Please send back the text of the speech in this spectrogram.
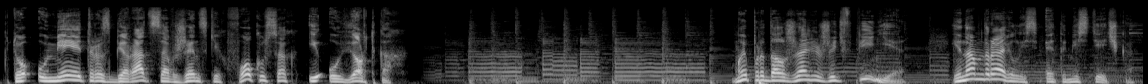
кто умеет разбираться в женских фокусах и увертках. Мы продолжали жить в Пинье, и нам нравилось это местечко –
